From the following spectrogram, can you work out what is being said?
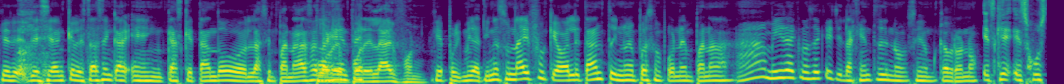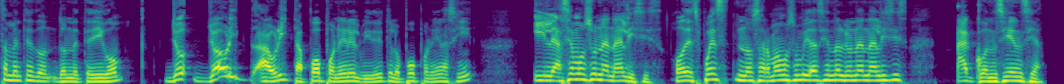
Que de- decían que le estás enca- encasquetando las empanadas a por, la gente. por el iPhone. Que porque, mira, tienes un iPhone que vale tanto y no me puedes poner empanada. Ah, mira, que no sé qué. y La gente no, se cabronó. Es que es justamente don- donde te digo, yo, yo ahorita, ahorita puedo poner el video y te lo puedo poner así y le hacemos un análisis. O después nos armamos un video haciéndole un análisis a conciencia.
